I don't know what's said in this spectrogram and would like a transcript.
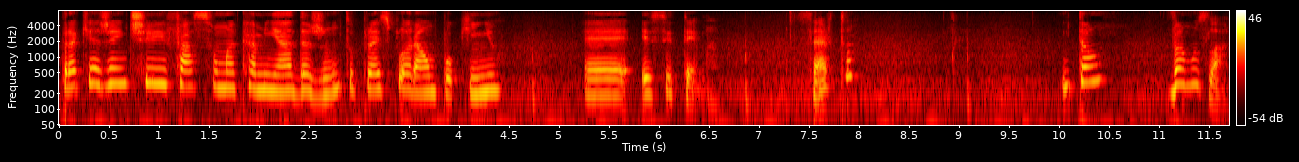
Para que a gente faça uma caminhada junto para explorar um pouquinho é, esse tema, certo? Então, vamos lá.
